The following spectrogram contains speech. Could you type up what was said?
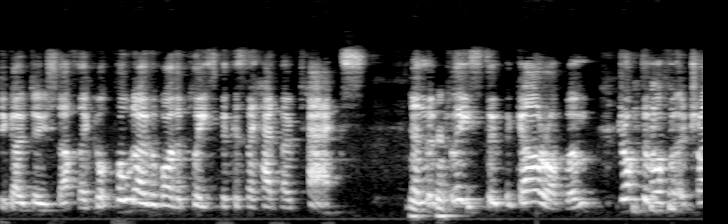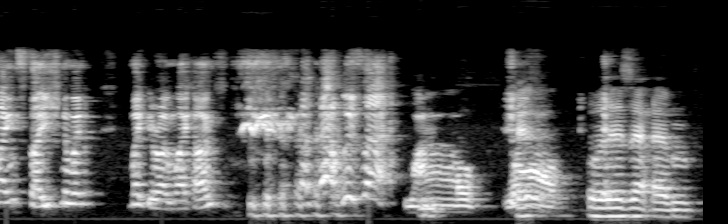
to go do stuff. They got pulled over by the police because they had no tax. And the police took the car off them, dropped them off at a train station, and went, make your own way home. that was that. wow, wow. Well, there's that um,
